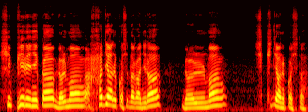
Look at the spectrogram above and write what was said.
시필이니까 멸망하지 않을 것이다가 아니라 멸망시키지 않을 것이다.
